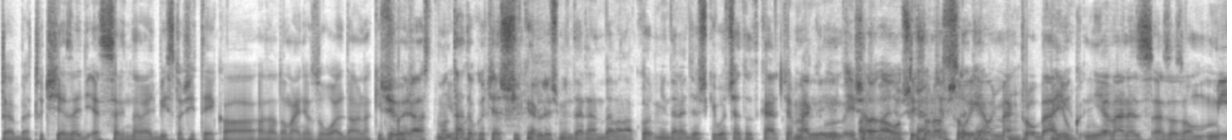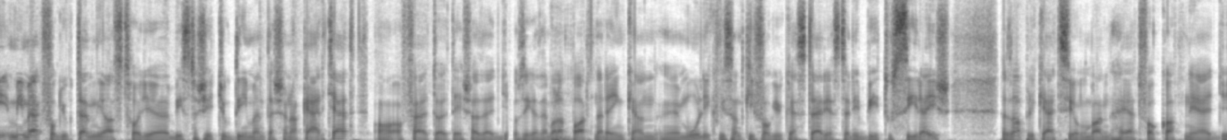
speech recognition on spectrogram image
többet. Úgyhogy ez, egy, ez szerintem egy biztosíték az adományozó oldalnak is. Jövőre azt mondtátok, hogy ez sikerül és minden rendben van, akkor minden egyes kibocsátott kártya meg, mellé És a, ott is van az szó, igen, hogy megpróbáljuk. Igen. Nyilván ez, ez azon, mi, mi meg fogjuk tenni azt, hogy biztosítjuk díjmentesen a kártyát. A, a feltöltés az egy, az igazából hmm. a partnereinken múlik, viszont ki fogjuk ezt terjeszteni B2C-re is. Az applikációnkban helyet fog kapni egy,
